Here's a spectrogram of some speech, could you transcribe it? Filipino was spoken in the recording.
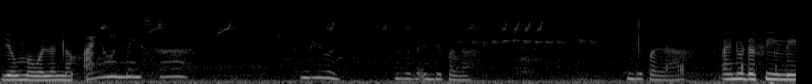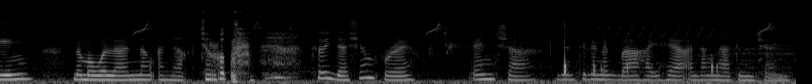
Yung mawalan ng... Ayun, na isa! Ano yun? Ay, wala, hindi pala. Hindi pala. I know the feeling na mawalan ng anak. Charot. so, yeah, syempre. And siya, dyan sila nagbahay. Hayaan lang natin dyan.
